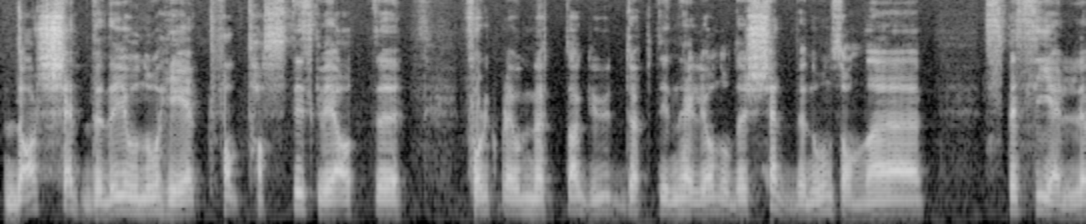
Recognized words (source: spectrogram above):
Da skjedde det jo noe helt fantastisk ved at eh, folk ble jo møtt av Gud, døpt i Den hellige ånd, og det skjedde noen sånne spesielle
